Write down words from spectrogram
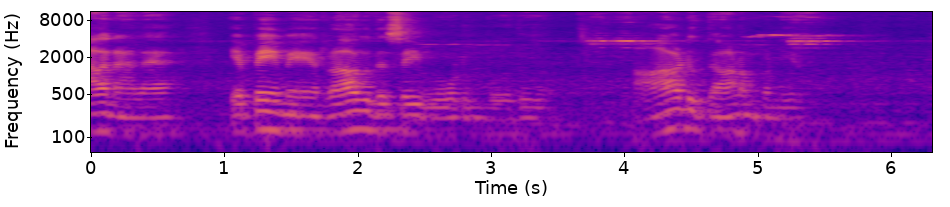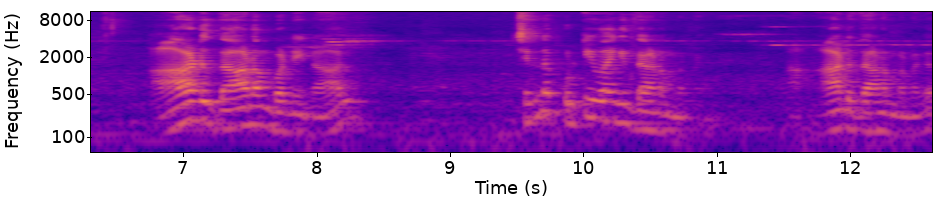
அதனால் எப்பயுமே ராகு திசை ஓடும்போது ஆடு தானம் பண்ணிடும் ஆடு தானம் பண்ணினால் சின்ன குட்டி வாங்கி தானம் பண்ணுங்க. ஆடு தானம் பண்ணுங்க.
